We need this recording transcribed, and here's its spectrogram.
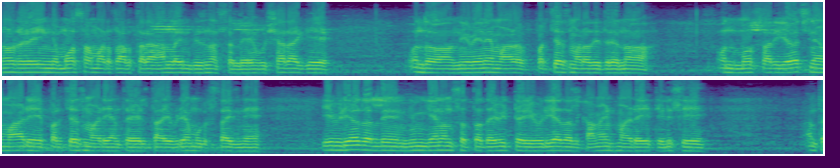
ನೋಡ್ರಿ, ಹಿಂಗೆ ಮೋಸ ಮಾಡ್ತಾ ಇರ್ತಾರೆ ಆನ್ಲೈನ್ ಬಿಸ್ನೆಸ್ಸಲ್ಲಿ ಹುಷಾರಾಗಿ ಒಂದು ನೀವೇನೇ ಮಾಡೋ ಪರ್ಚೇಸ್ ಮಾಡೋದಿದ್ರೇನೋ ಒಂದು ಮೂರು ಸಾರಿ ಯೋಚನೆ ಮಾಡಿ ಪರ್ಚೇಸ್ ಮಾಡಿ ಅಂತ ಹೇಳ್ತಾ ಈ ವಿಡಿಯೋ ಮುಗಿಸ್ತಾ ಇದ್ದೀನಿ. ಈ ವಿಡಿಯೋದಲ್ಲಿ ನಿಮ್ಗೇನು ಅನಿಸುತ್ತೋ ದಯವಿಟ್ಟು ಈ ವಿಡಿಯೋದಲ್ಲಿ ಕಾಮೆಂಟ್ ಮಾಡಿ, ತಿಳಿಸಿ ಅಂತ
